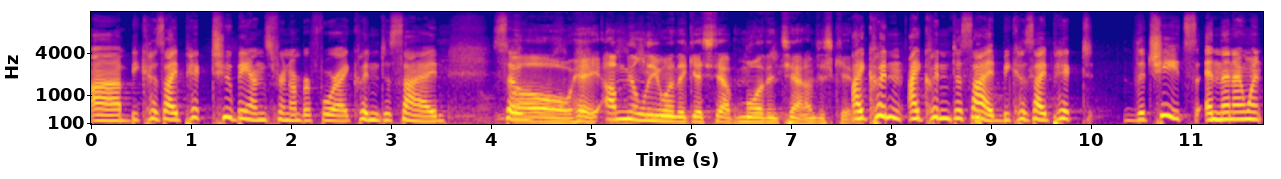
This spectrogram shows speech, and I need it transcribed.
uh, because I picked two bands for number four. I couldn't decide. So oh, hey, I'm the only one that gets to have more than ten. I'm just kidding. I couldn't I couldn't decide because I picked the cheats and then I went,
